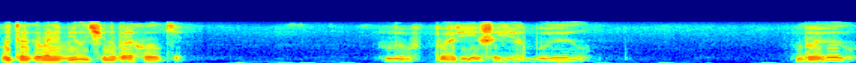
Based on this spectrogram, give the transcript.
вы торговали мелочью на барахолке. Ну, в Париже я был. Был.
